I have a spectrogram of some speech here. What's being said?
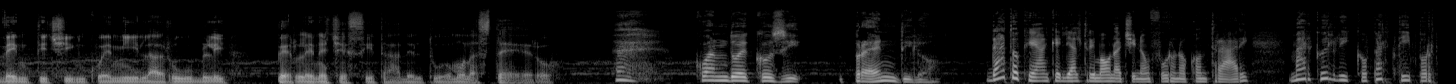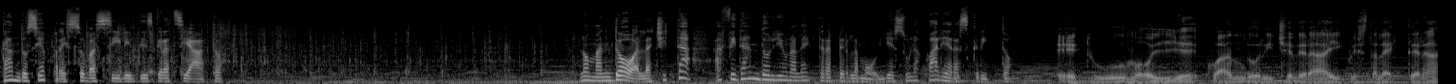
25.000 rubli per le necessità del tuo monastero. Eh, quando è così, prendilo. Dato che anche gli altri monaci non furono contrari, Marco il ricco partì portandosi appresso Vassili il disgraziato. Lo mandò alla città affidandogli una lettera per la moglie sulla quale era scritto E tu, moglie, quando riceverai questa lettera,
